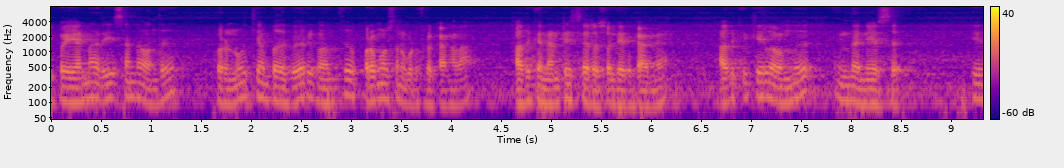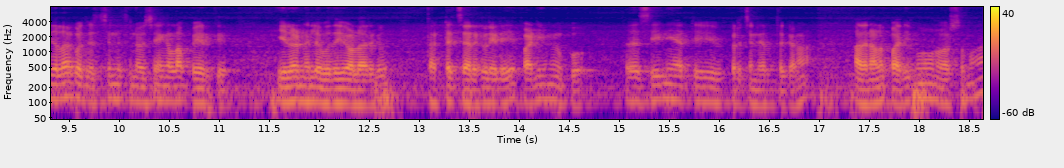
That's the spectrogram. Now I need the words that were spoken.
இப்போ என்ன ரீசெண்டாக வந்து ஒரு நூற்றி ஐம்பது பேருக்கு வந்து ப்ரொமோஷன் கொடுத்துருக்காங்களாம். அதுக்கு நன்றி சார் சொல்லியிருக்காங்க. அதுக்கு கீழே வந்து இந்த நியூஸு இதெல்லாம் கொஞ்சம் சின்ன சின்ன விஷயங்கள்லாம் போயிருக்கு. இளநிலை உதவியாளர்கள் தட்டச்சார்கள் இடையே பணிமூப்பு அதாவது சீனியாரிட்டி பிரச்சனை இருந்துக்கலாம் அதனால் பதிமூணு வருஷமாக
